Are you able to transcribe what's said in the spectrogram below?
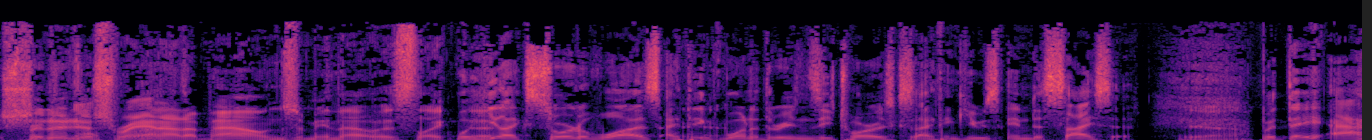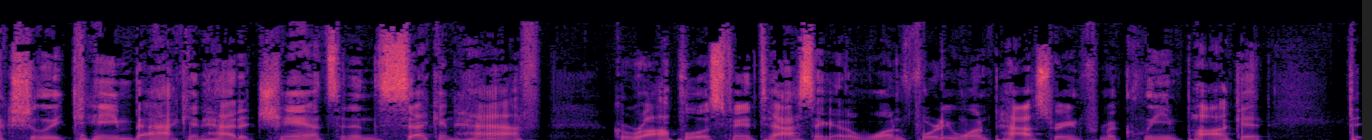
should have just ran out of bounds. I mean, that was like well, the- he like sort of was. I think one of the reasons he tore is because I think he was indecisive. Yeah. But they actually came back and had a chance. And in the second half, Garoppolo was fantastic. Had a 141 pass rating from a clean pocket. The,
